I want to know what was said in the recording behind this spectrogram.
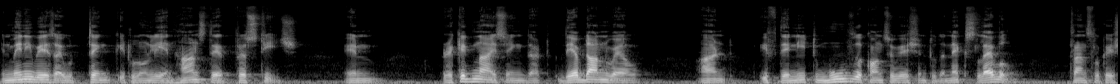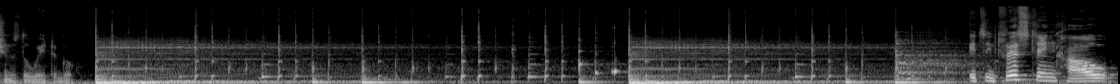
In many ways, I would think it will only enhance their prestige in recognizing that they have done well and if they need to move the conservation to the next level, translocation is the way to go. It's interesting how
